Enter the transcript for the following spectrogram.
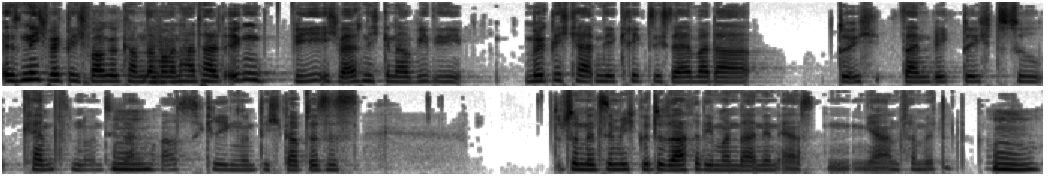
ist nicht wirklich vorgekommen, Ja. aber man hat halt irgendwie, ich weiß nicht genau wie, die Möglichkeiten gekriegt, sich selber da durch seinen Weg durchzukämpfen und die Mhm. Sachen rauszukriegen. Und ich glaube, das ist schon eine ziemlich gute Sache, die man da in den ersten Jahren vermittelt bekommt. Mhm.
